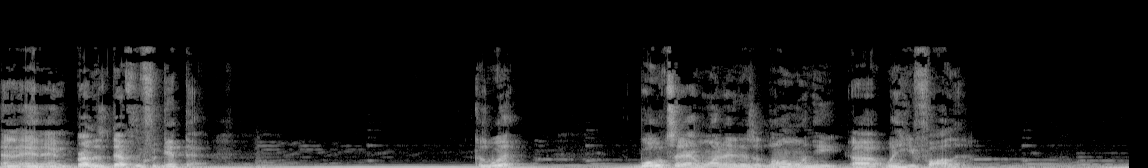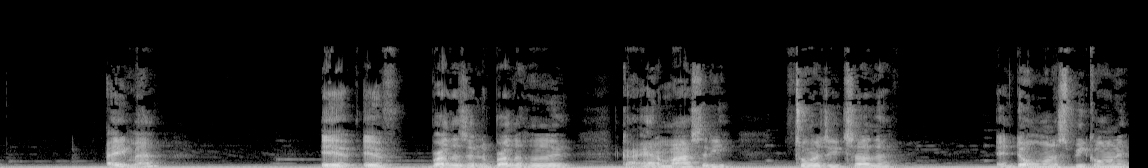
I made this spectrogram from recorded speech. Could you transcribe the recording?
And and and brothers definitely forget that. Cause what? Woe to that one that is alone when he uh when he falleth. Hey man. If if brothers in the brotherhood got animosity towards each other and don't want to speak on it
